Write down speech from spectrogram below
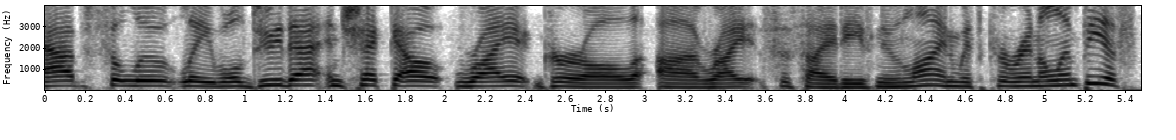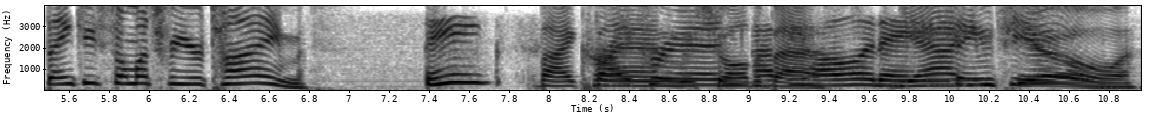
Absolutely. We'll do that and check out Riot Girl, uh, Riot Society's new line with Corinne Olympios. Thank you so much for your time. Thanks. Bye, Corinne. Bye, Corinne. Wish you all the Happy best. holidays. Yeah, Same you to you. too.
